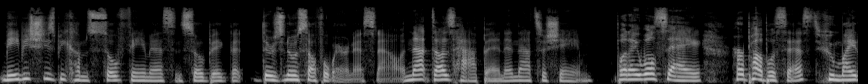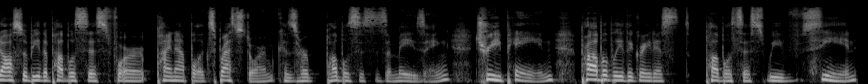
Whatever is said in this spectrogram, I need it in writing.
maybe she's become so famous and so big that there's no self awareness now. And that does happen, and that's a shame. But I will say her publicist, who might also be the publicist for Pineapple Express Storm, because her publicist is amazing, Tree Paine, probably the greatest publicist we've seen.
